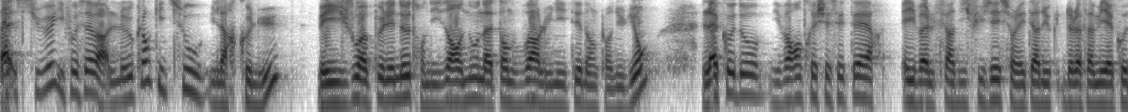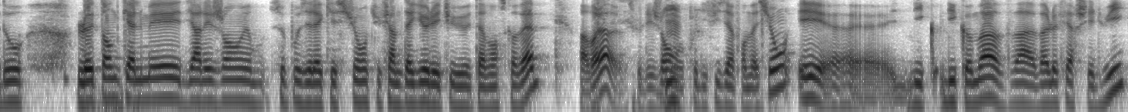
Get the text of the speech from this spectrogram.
Bah, si tu veux, il faut savoir, le clan Kitsu, il l'a reconnu, mais il joue un peu les neutres en disant nous on attend de voir l'unité dans le clan du lion. L'Akodo, il va rentrer chez ses terres et il va le faire diffuser sur les terres du- de la famille Akodo. Le temps de calmer, dire les gens, se poser la question, tu fermes ta gueule et tu t'avances quand même. Enfin voilà, parce que les gens, Mm. faut diffuser l'information et euh, va le faire chez lui.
